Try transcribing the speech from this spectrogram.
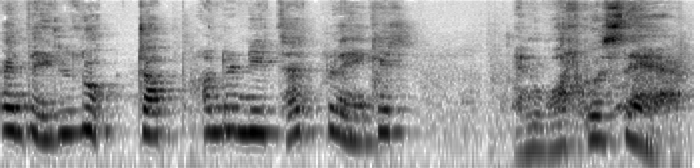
and they looked up underneath that blanket, and what was there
